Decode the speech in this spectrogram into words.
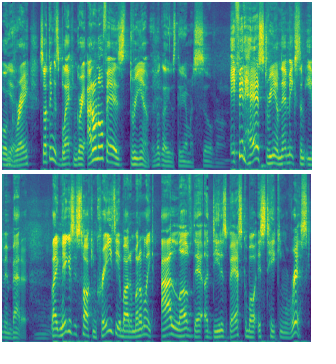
Or Yeah. gray. So I think it's black and gray. I don't know if it has 3M. It looked like it was 3M or silver on. If it has 3M, that makes them even better. Mm. Like niggas is talking crazy about them, but I'm like, I love that Adidas basketball is taking risk.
